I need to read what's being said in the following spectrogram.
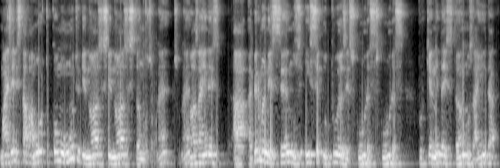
Mas ele estava morto como muitos de nós, se nós estamos, né? Nós ainda a, a permanecermos em sepulturas escuras, escuras, porque ainda estamos ainda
